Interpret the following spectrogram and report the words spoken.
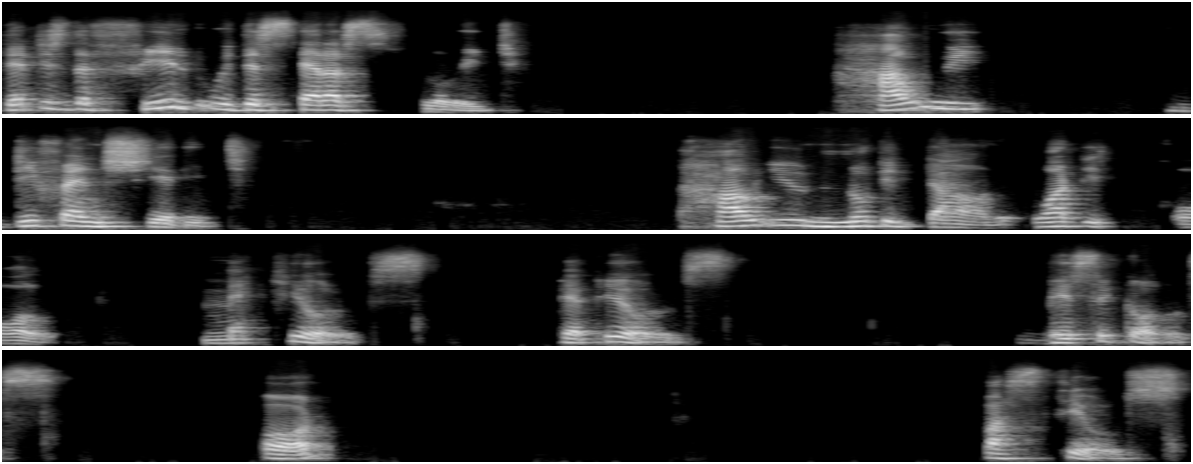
that is the field with the serous fluid. How we differentiate it? How you note it down, what is called macules, papules, vesicles, or pustules,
